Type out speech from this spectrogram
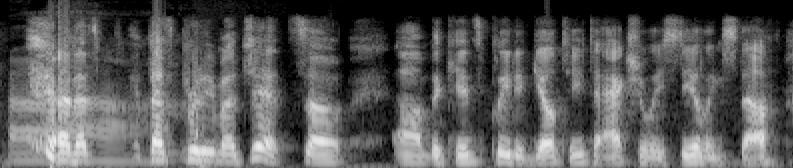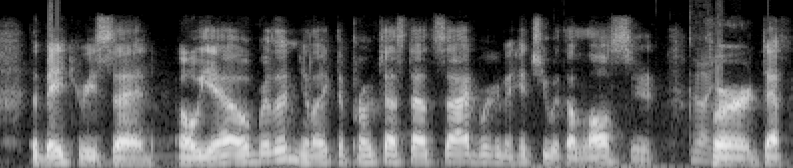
uh, that's that's pretty much it. So um, the kids pleaded guilty to actually stealing stuff. The bakery said, "Oh yeah, Oberlin, you like the protest outside? We're going to hit you with a lawsuit Good. for def-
